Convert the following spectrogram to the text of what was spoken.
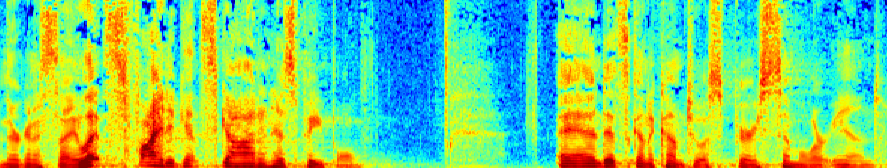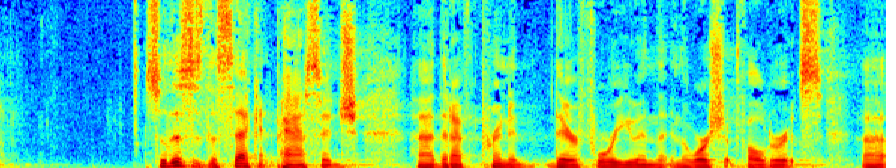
and they're going to say, let's fight against God and his people. And it's going to come to a very similar end. So, this is the second passage uh, that I've printed there for you in the, in the worship folder. It's uh,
